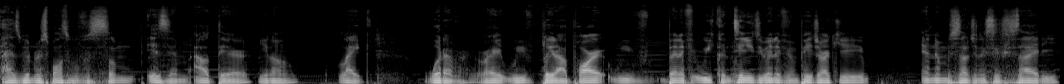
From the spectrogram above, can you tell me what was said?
has been responsible for some ism out there. You know, like whatever, right? We've played our part. We've benefit. We continue to benefit from patriarchy and a misogynistic society.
